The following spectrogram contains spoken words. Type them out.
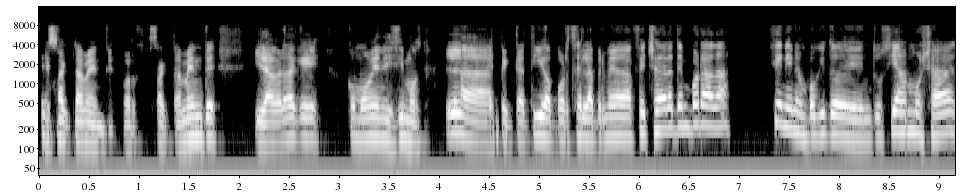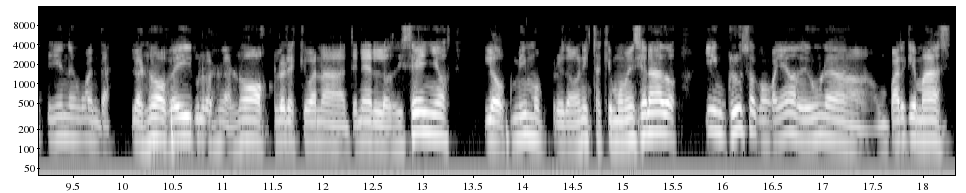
Exactamente, exactamente. Y la verdad que, como bien decimos, la expectativa por ser la primera fecha de la temporada genera un poquito de entusiasmo ya teniendo en cuenta los nuevos vehículos, los nuevos colores que van a tener los diseños, los mismos protagonistas que hemos mencionado, incluso acompañado de una, un parque más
